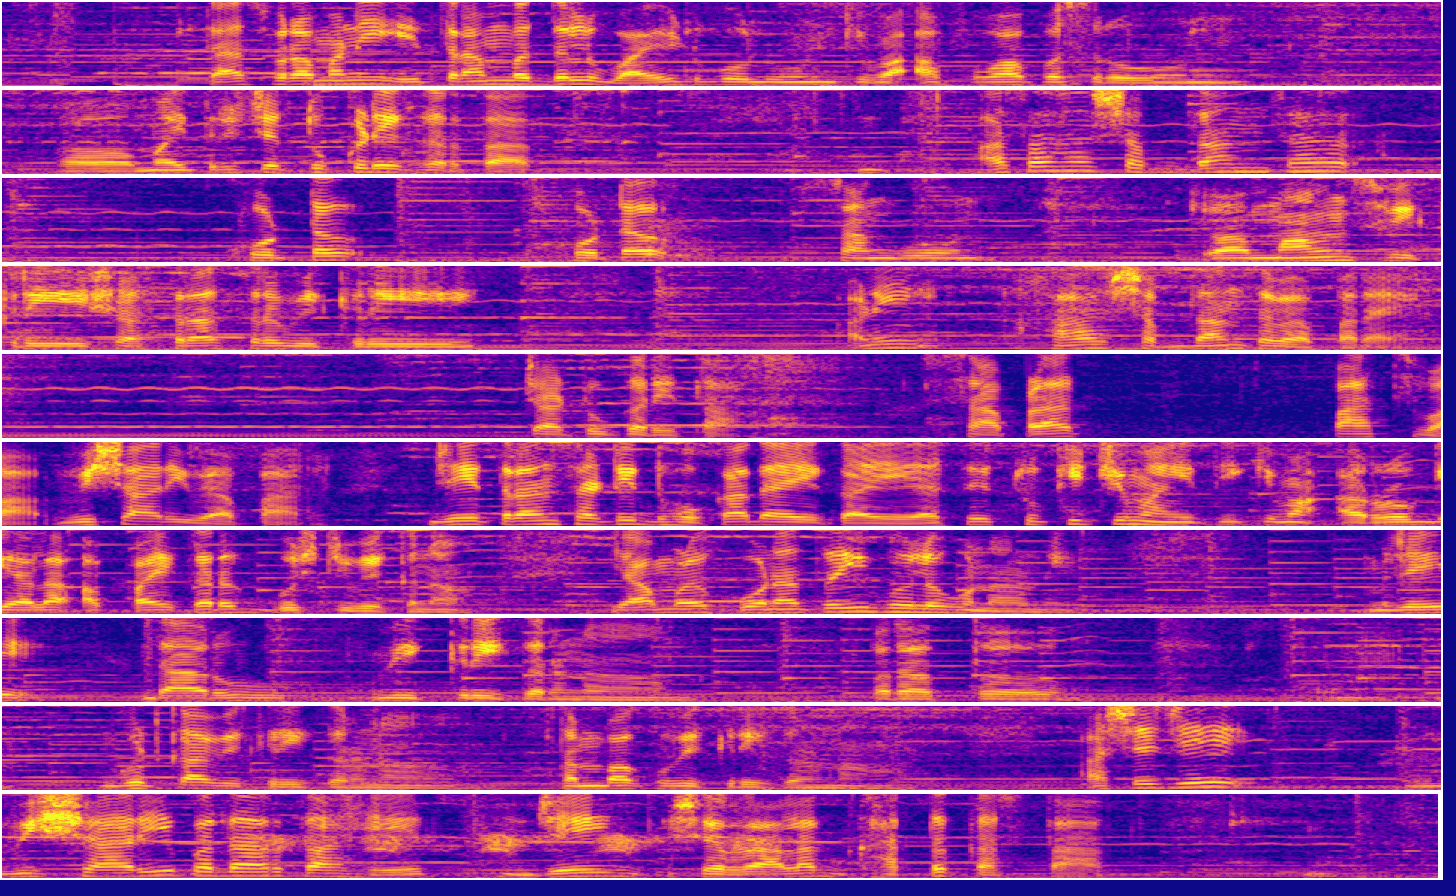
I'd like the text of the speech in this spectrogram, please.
त्याचप्रमाणे इतरांबद्दल वाईट बोलून किंवा अफवा पसरवून मैत्रीचे तुकडे करतात. असा हा शब्दांचा खोटं खोटं सांगून किंवा मांस विक्री शस्त्रास्त्र विक्री आणि हा शब्दांचा व्यापार आहे. चाटूकरिता सापळा पाचवा विषारी व्यापार जे इतरांसाठी धोकादायक आहे असे चुकीची माहिती किंवा आरोग्याला अपायकारक गोष्टी विकणं यामुळे कोणाचंही भलं होणार नाही. म्हणजे दारू विक्री करणं परत गुटखा विक्री करणं तंबाखू विक्री करणं असे जे विषारी पदार्थ आहेत जे शरीराला घातक असतात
